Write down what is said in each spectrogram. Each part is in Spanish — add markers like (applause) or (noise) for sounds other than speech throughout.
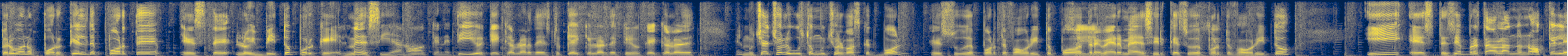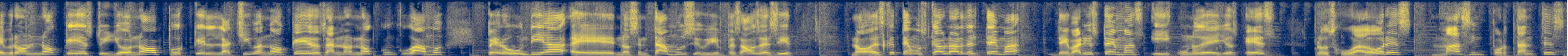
Pero bueno, ¿por qué el deporte? Este, lo invito porque él me decía, ¿no? Que netillo, que hay que hablar de esto, que hay que hablar de aquello, que hay que hablar de... El muchacho le gusta mucho el básquetbol, es su deporte favorito, puedo Sí. atreverme a decir que es su deporte favorito. Y este, siempre está hablando, no, que Lebron, no, que esto y yo, no, pues que la Chiva, no, que eso, o sea, no, no conjugamos, pero un día eh, nos sentamos y empezamos a decir, no, es que tenemos que hablar del tema, de varios temas, y uno de ellos es los jugadores más importantes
